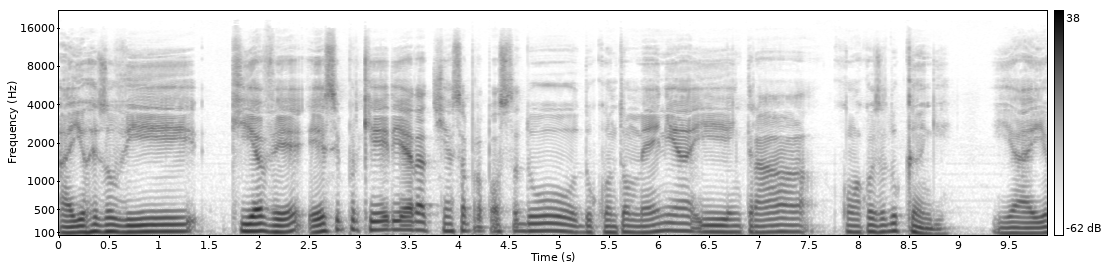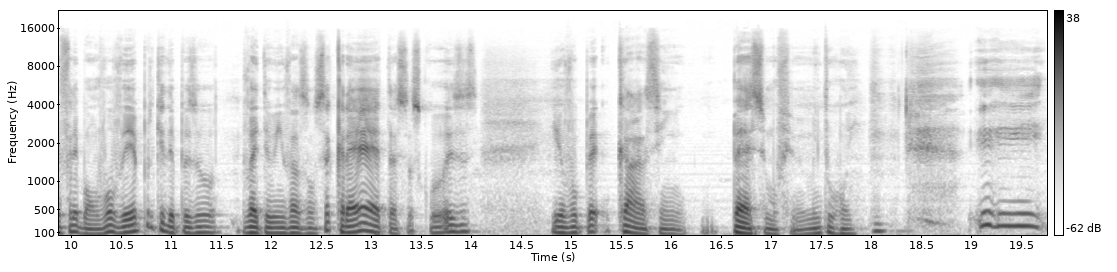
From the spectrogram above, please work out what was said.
Aí eu resolvi que ia ver esse porque ele era tinha essa proposta do, do Quantum Mania e entrar com a coisa do Kang. E aí eu falei, bom, vou ver porque depois eu, vai ter o Invasão Secreta, essas coisas. E eu vou... Cara, assim, péssimo filme, muito ruim. e,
